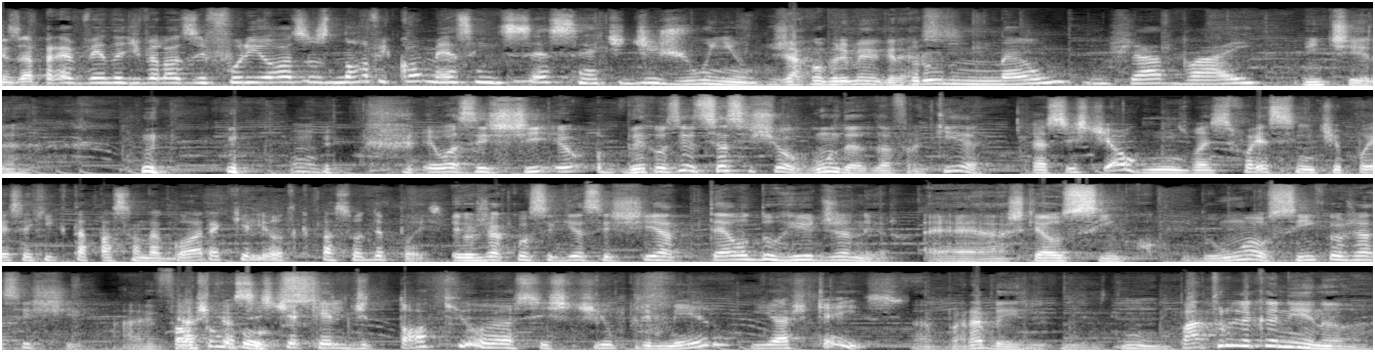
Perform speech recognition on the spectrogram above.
A pré-venda de Velozes e Furiosos 9 começa em 17 de junho. já comprei meu ingresso. Brunão já vai. Mentira. eu assisti. Eu, Beconzito, você assistiu algum da, da franquia? Eu assisti alguns, mas foi assim, tipo, esse aqui que tá passando agora é aquele outro que passou depois. Eu já consegui assistir até o do Rio de Janeiro. É, acho que é o 5. Do 1 ao 5 eu já assisti. Aí faltam acho que eu assisti aquele de Tóquio, eu assisti o primeiro e acho que é isso. Ah, parabéns. Hum. Patrulha Canina.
